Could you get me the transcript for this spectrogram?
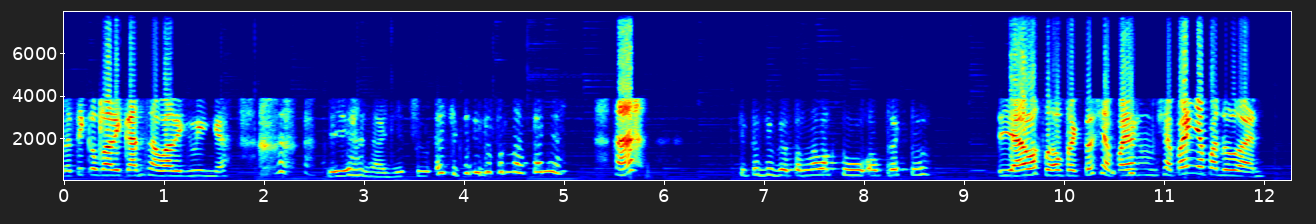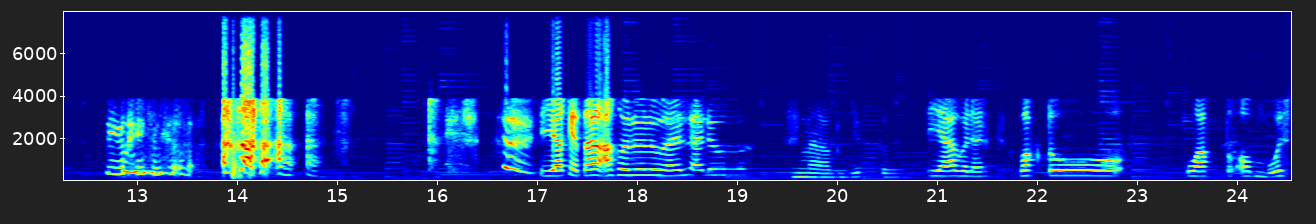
Berarti kebalikan sama Lingling ya? Iya nah gitu. Eh kita juga pernah kan ya hah kita juga pernah waktu oprek tuh. Iya waktu oprek tuh siapa yang siapa yang nyapa duluan? Iya kita aku duluan aduh. Nah begitu. Iya benar. Waktu waktu ombus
